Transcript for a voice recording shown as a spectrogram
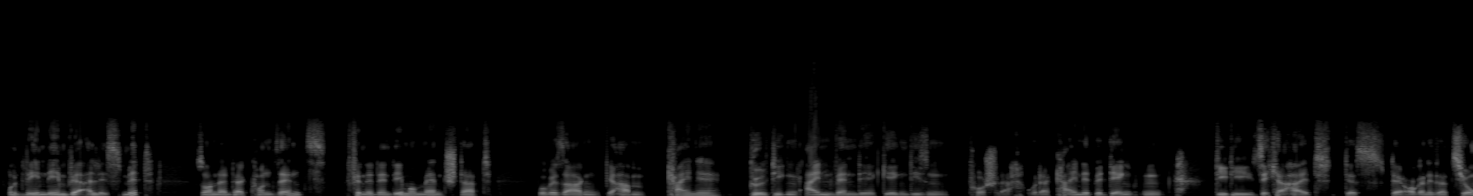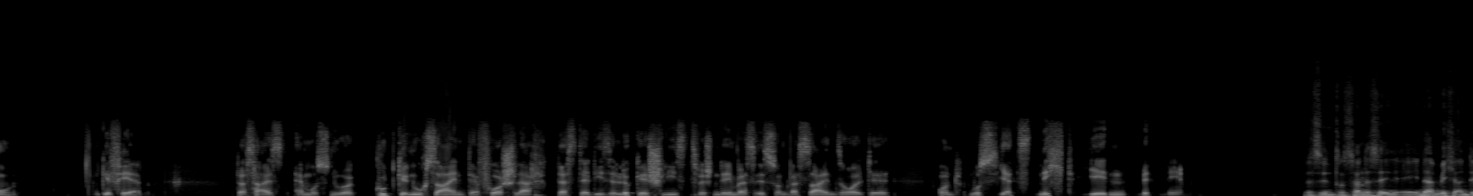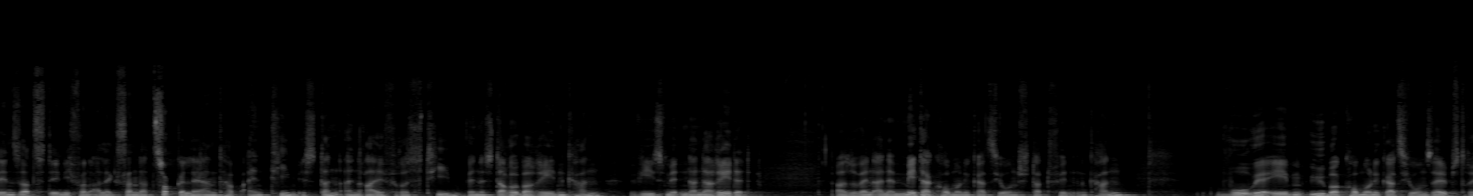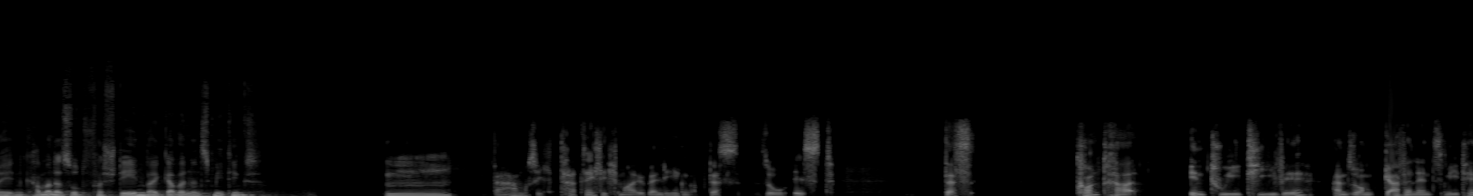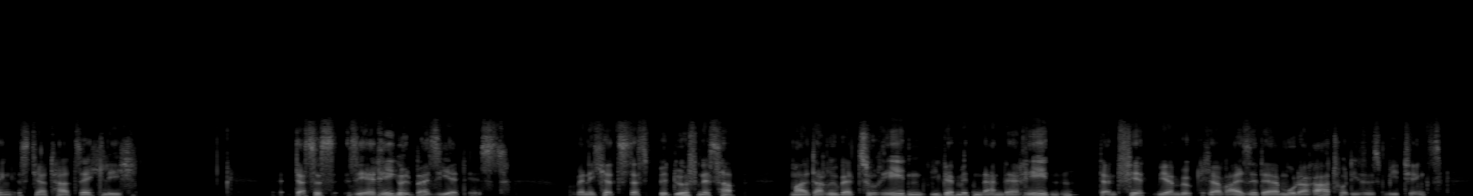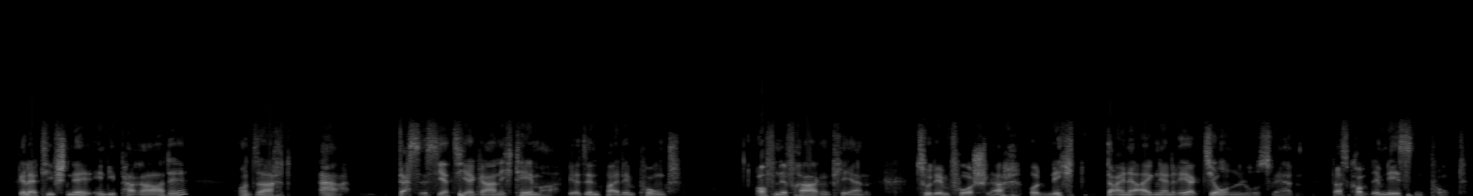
und wen nehmen wir alles mit, sondern der Konsens findet in dem Moment statt, wo wir sagen, wir haben keine gültigen Einwände gegen diesen Vorschlag oder keine Bedenken, die die Sicherheit des, der Organisation gefährden. Das heißt, er muss nur gut genug sein, der Vorschlag, dass der diese Lücke schließt zwischen dem, was ist und was sein sollte und muss jetzt nicht jeden mitnehmen. Das ist interessant, das erinnert mich an den Satz, den ich von Alexander Zock gelernt habe. Ein Team ist dann ein reiferes Team, wenn es darüber reden kann, wie es miteinander redet. Also wenn eine Metakommunikation stattfinden kann, wo wir eben über Kommunikation selbst reden. Kann man das so verstehen bei Governance Mm, da muss ich tatsächlich mal überlegen, ob das so ist. Das Kontraintuitive an so einem Governance-Meeting ist ja tatsächlich, dass es sehr regelbasiert ist. Und wenn ich jetzt das Bedürfnis habe, mal darüber zu reden, wie wir miteinander reden, dann fährt mir möglicherweise der Moderator dieses Meetings relativ schnell in die Parade und sagt, ah, das ist jetzt hier gar nicht Thema. Wir sind bei dem Punkt offene Fragen klären zu dem Vorschlag und nicht deine eigenen Reaktionen loswerden. Das kommt im nächsten Punkt.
